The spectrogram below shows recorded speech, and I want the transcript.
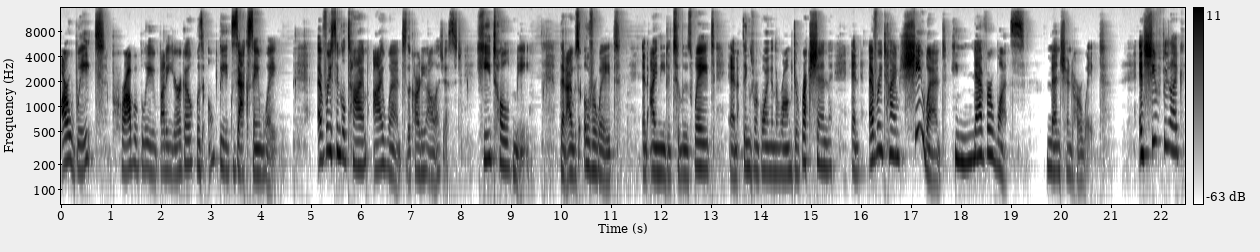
our weight probably about a year ago was the exact same weight. Every single time I went to the cardiologist, he told me that I was overweight and I needed to lose weight and things were going in the wrong direction. And every time she went, he never once mentioned her weight. And she would be like,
